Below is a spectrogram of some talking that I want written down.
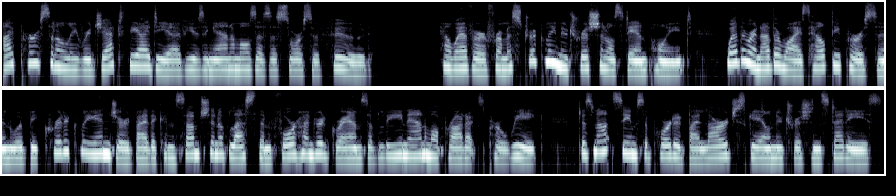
I personally reject the idea of using animals as a source of food. However, from a strictly nutritional standpoint, whether an otherwise healthy person would be critically injured by the consumption of less than 400 grams of lean animal products per week does not seem supported by large scale nutrition studies.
